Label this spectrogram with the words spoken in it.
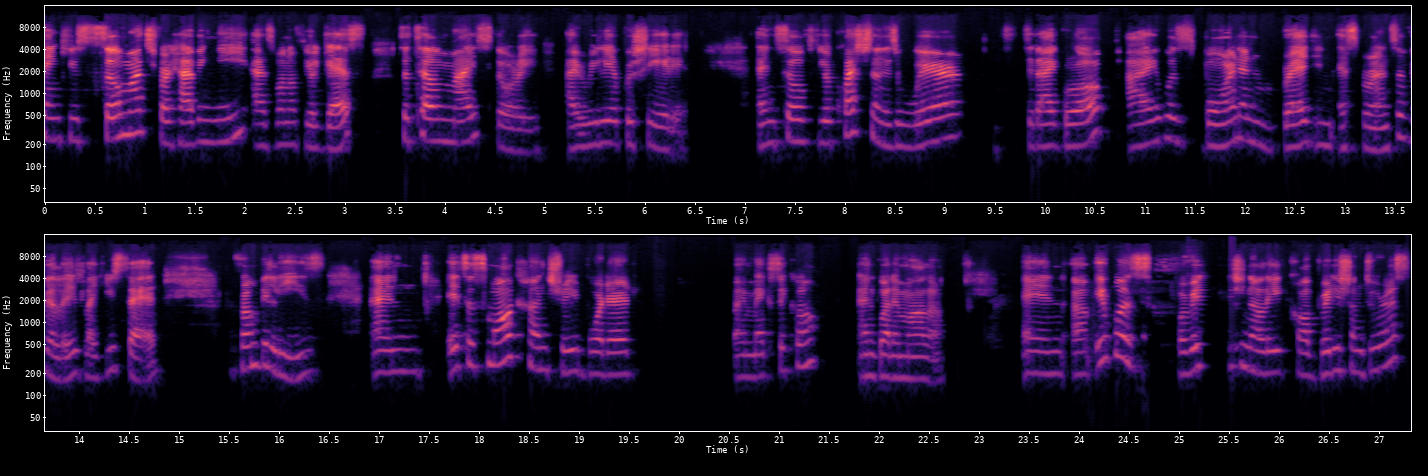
thank you so much for having me as one of your guests to tell my story. I really appreciate it. And so, your question is where did I grow up? I was born and bred in Esperanza Village, like you said, from Belize. And it's a small country bordered by Mexico and Guatemala. And um, it was originally called British Honduras.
